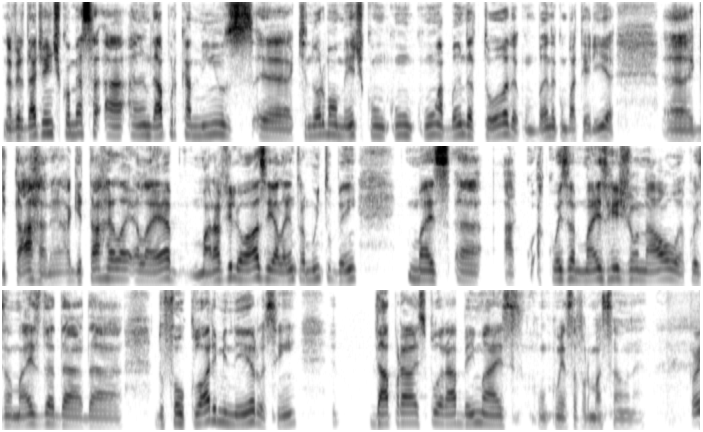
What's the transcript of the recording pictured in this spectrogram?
Na verdade, a gente começa a, a andar por caminhos é, que normalmente, com, com, com a banda toda, com banda, com bateria, é, guitarra, né? A guitarra, ela, ela é maravilhosa e ela entra muito bem, mas uh, a, a, coisa mais regional, a coisa mais da, da, da, do folclore mineiro, assim, dá para explorar bem mais com, com essa formação, né? Então,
